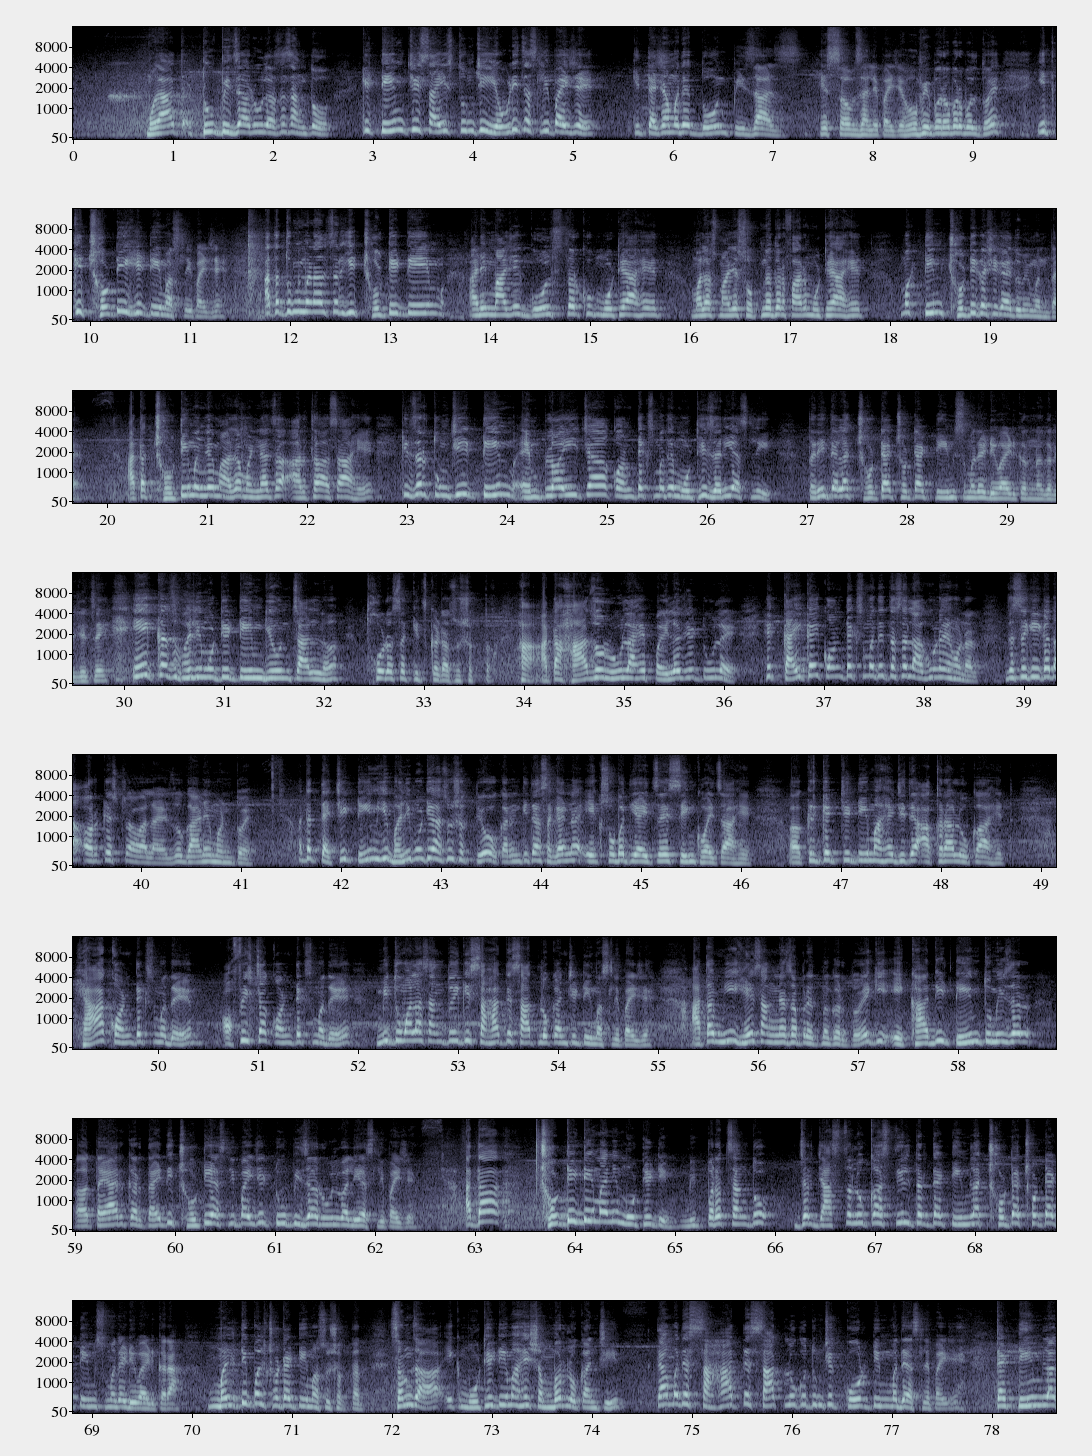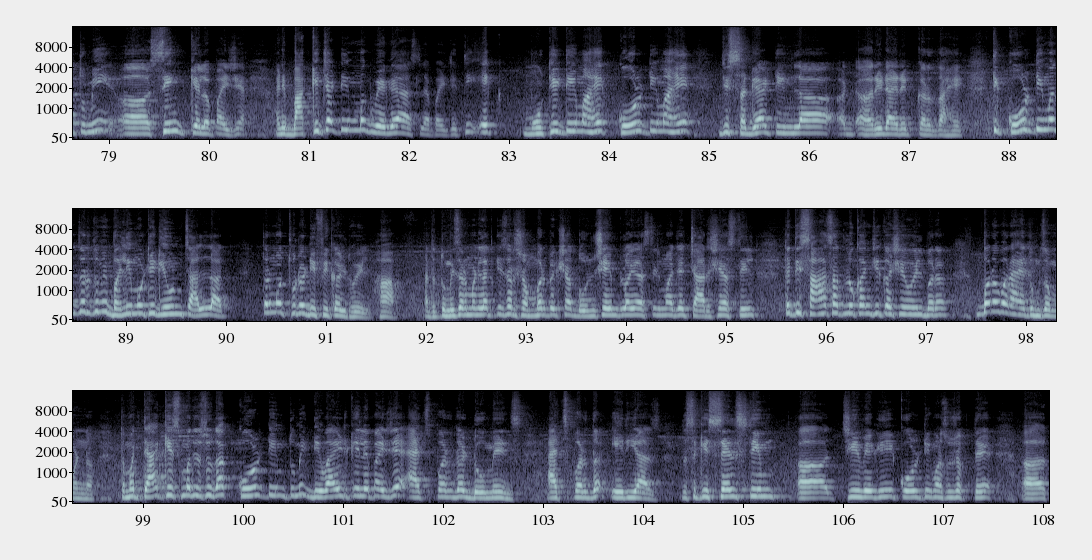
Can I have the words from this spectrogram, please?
मुळात टू पिझ्झा रूल असं सांगतो की टीमची साईज तुमची एवढीच असली पाहिजे की त्याच्यामध्ये दोन पिझ्झाज हे सर्व झाले पाहिजे. हो मी बरोबर बोलतोय. इतकी छोटी ही टीम असली पाहिजे. आता तुम्ही म्हणाल सर ही छोटी टीम आणि माझे गोल्स तर खूप मोठे आहेत. मला माझे स्वप्न तर फार मोठे आहेत. मग टीम छोटी कशी काय तुम्ही म्हणताय? आता छोटी म्हणजे माझा म्हणण्याचा अर्थ असा आहे की जर तुमची टीम एम्प्लॉईच्या कॉन्टेक्समध्ये मोठी जरी असली तरी त्याला छोट्या छोट्या टीम्समध्ये डिवाईड करणं गरजेचं आहे. एकच भली मोठी टीम घेऊन चालणं थोडंसं किचकट असू शकतं. हां आता हा जो रूल आहे पहिलं जे टूल आहे हे काही काही कॉन्टेक्समध्ये तसं लागू नाही होणार. जसं की एखादा ऑर्केस्ट्रावाला आहे जो गाणे म्हणतो आहे आता त्याची टीम ही भली मोठी असू शकते हो कारण की त्या सगळ्यांना एकसोबत यायचं आहे सिंक व्हायचं आहे. क्रिकेटची टीम आहे जिथे अकरा लोक आहेत. ह्या कॉन्टेक्समध्ये ऑफिसच्या कॉन्टेक्समध्ये मी तुम्हाला सांगतोय की सहा ते सात लोकांची टीम असली पाहिजे. आता मी हे सांगण्याचा प्रयत्न करतोय की एखादी टीम तुम्ही जर तयार करताय ती छोटी असली पाहिजे टू पिझ्झा रूलवाली असली पाहिजे. आता छोटी टीम आणि मोठी टीम मी परत सांगतो जर जास्त लोक असतील तर त्या टीमला छोट्या छोट्या टीम्समध्ये डिवाईड करा. मल्टिपल छोट्या टीम असू शकतात. समजा एक मोठी टीम आहे शंभर लोकांची त्यामध्ये सहा ते सात लोक तुमचे कोर टीममध्ये असले पाहिजे. त्या टीमला तुम्ही सिंक केलं पाहिजे. आणि बाकीच्या टीम मग वेगळ्या असल्या पाहिजे. ती एक मोठी टीम आहे कोर टीम आहे जी सगळ्या टीमला रिडायरेक्ट करत आहे. ती कोर टीमच जर तुम्ही भली मोठी घेऊन चाललात तर मग थोडं डिफिकल्ट होईल. हां. आता तुम्ही जर म्हणलात की सर शंभरपेक्षा दोनशे एम्प्लॉई असतील माझे चारशे असतील तर ती सहा सात लोकांची कशी होईल बरं? बरोबर आहे तुमचं म्हणणं. तर मग त्या केसमध्ये सुद्धा कोर टीम तुम्ही डिवाईड केले पाहिजे as per the domains as per the areas जसं की सेल्स टीम ची वेगळी कोर टीम असू शकते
